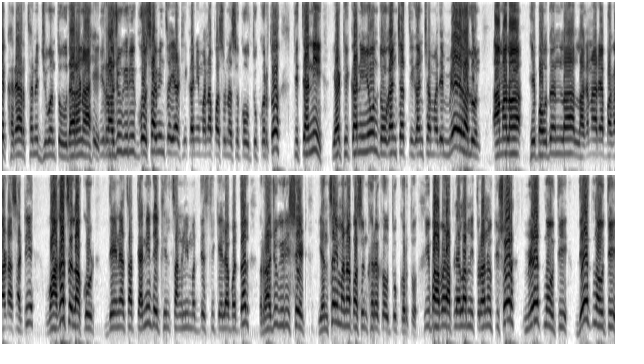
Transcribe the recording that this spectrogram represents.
एक खऱ्या अर्थानं जिवंत उदाहरण आहे. राजूगिरी गोसावींचं या ठिकाणी मनापासून असं कौतुक करतो की त्यांनी या ठिकाणी येऊन दोघांच्या तिघांच्या मध्ये मेळ घालून आम्हाला हे बौद्धनला लागणाऱ्या बगाडासाठी वाघाचं लाकूड देण्याचा त्यांनी देखील चांगली मध्यस्थी केल्याबद्दल राजूगिरी शेठ यांचंही मनापासून खरं कौतुक करतो. ही बाबळ आपल्याला मित्रांनो किशोर मिळत नव्हती देत नव्हती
